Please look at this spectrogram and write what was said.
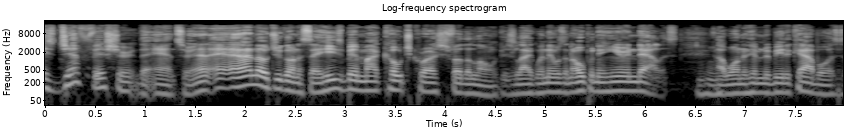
Is Jeff Fisher the answer? And, and I know what you're going to say. He's been my coach crush for the longest. Like when there was an opening here in Dallas, Mm-hmm. I wanted him to be the Cowboys.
